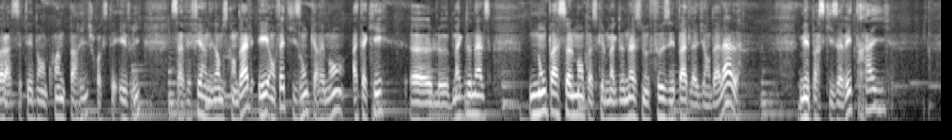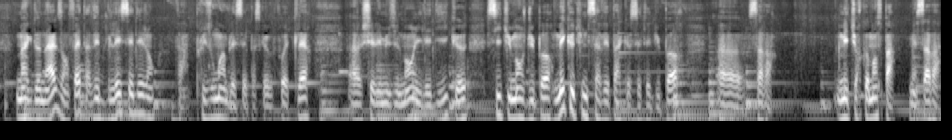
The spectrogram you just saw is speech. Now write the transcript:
voilà, c'était dans le coin de Paris, je crois que c'était Évry. Ça avait fait un énorme scandale et en fait, ils ont carrément attaqué euh, le McDonald's. Non pas seulement parce que le McDonald's ne faisait pas de la viande halal, mais parce qu'ils avaient trahi. McDonald's, en fait, avait blessé des gens. Enfin, plus ou moins blessé, parce qu'il faut être clair, euh, chez les musulmans, il est dit que si tu manges du porc, mais que tu ne savais pas que c'était du porc, euh, ça va mais tu recommences pas. Mais ça va.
